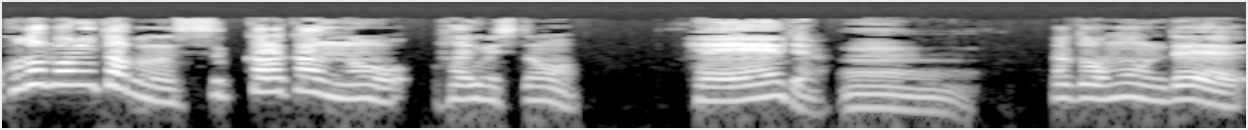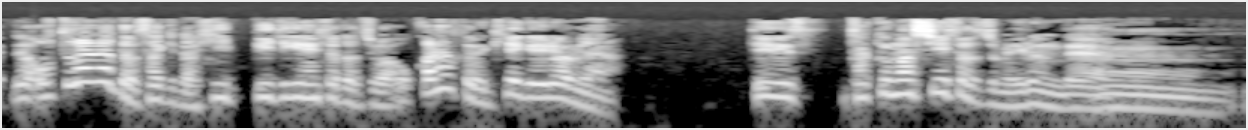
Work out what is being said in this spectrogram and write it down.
子供に多分、すっからかんの財布見せても、へー、みたいな。うん。だと思うんで、で、大人になったらさっき言ったヒッピー的な人たちは、お金なくても生きていけるよ、みたいな。っていう、たくましい人たちもいるんで、うん。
